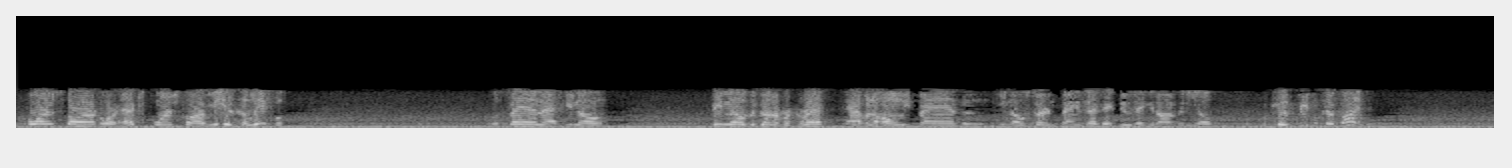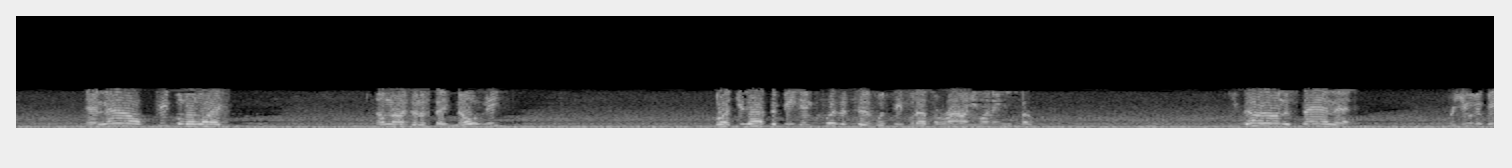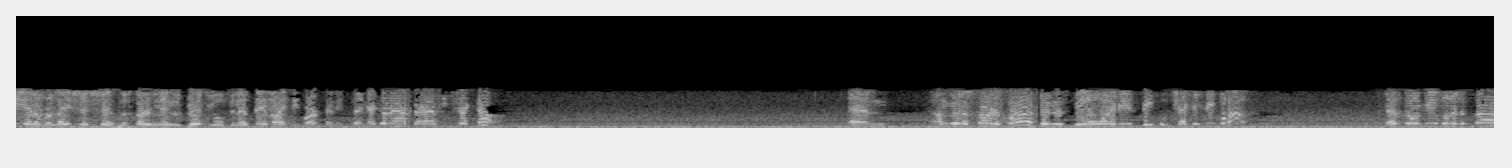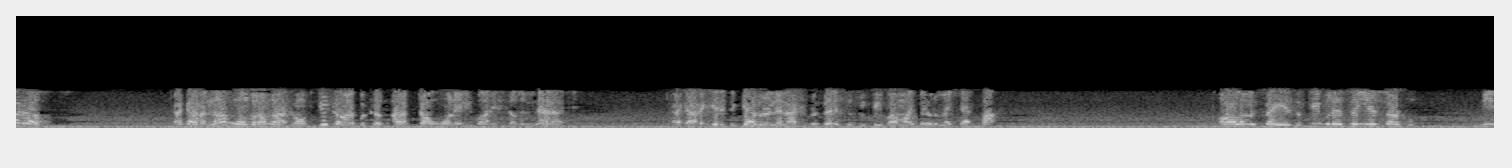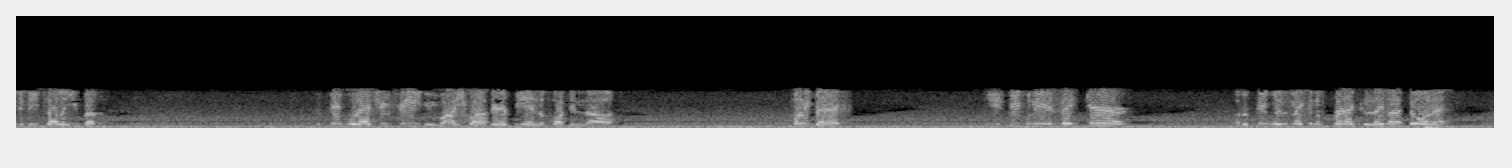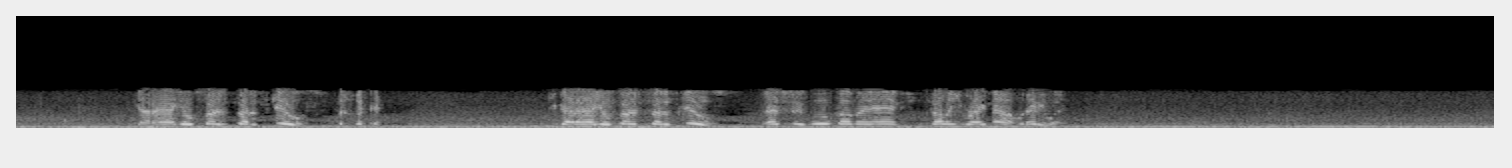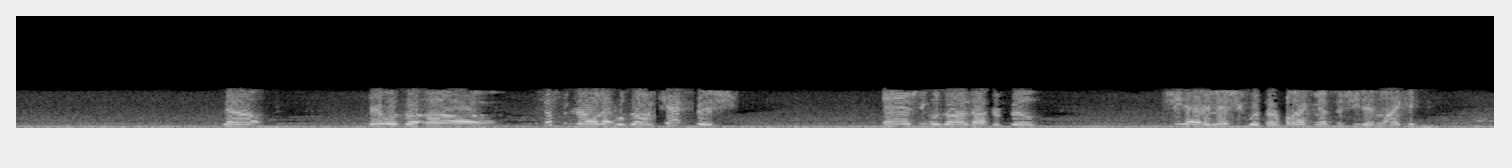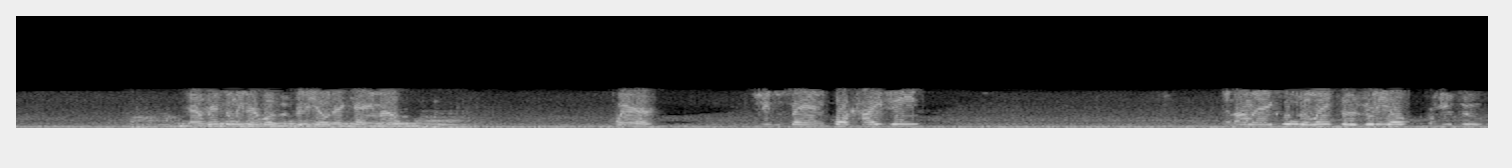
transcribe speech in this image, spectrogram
porn star or ex-porn star Mia Khalifa was saying that, you know, females are gonna regret having the OnlyFans and you know certain things that they do. They get on video because people can find it. And now people are like, I'm not gonna say nosy, but you have to be inquisitive with people that's around you in your circle. You gotta understand that for you to be in a relationship with certain individuals, and if they might be worth anything, they're gonna have to have you checked out. And I'm going to start a side business being one of these people, checking people out. That's going to be one of the side hustles. I got another one, but I'm not going to speak on it because I don't want anybody selling that at me. I got to get it together and then I can present it to some people. I might be able to make that pop. All I'm to say is the people that's in your circle need to be telling you better. The people that you feeding while you out there being the fucking uh, money bag you people need to take care of the people that's making the bread because they not doing that. You gotta have your certain set of skills. you gotta have your certain set of skills. That shit will come in handy. I'm telling you right now. But anyway. Now, there was a uh, sister girl that was on Catfish and she was on Dr. Phil. She had an issue with her blackness and she didn't like it. And recently there was a video that came out where she was saying fuck hygiene. And I'm going to include a link to the video from YouTube.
